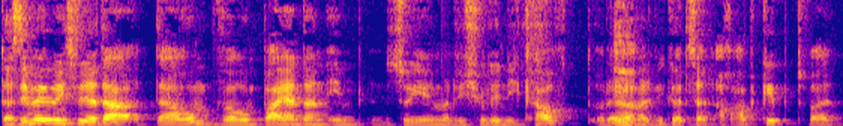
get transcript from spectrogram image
Da sind wir übrigens wieder da, darum, warum Bayern dann eben so jemand wie Schule nie kauft oder ja. jemand wie Götze halt auch abgibt, weil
